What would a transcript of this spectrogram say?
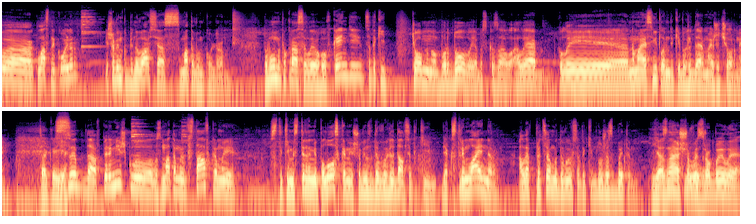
е, класний колір, і щоб він комбінувався з матовим кольором. Тому ми покрасили його в кенді. Це такий темно-бордовий, я би сказав, але коли немає світла, він такий виглядає майже чорний. Так і є. З, да, в переміжку з матовими вставками, з такими стильними полосками, щоб він виглядав все такий, як стрімлайнер, але при цьому дивився таким дуже збитим. Я знаю, що Ну- ви зробили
